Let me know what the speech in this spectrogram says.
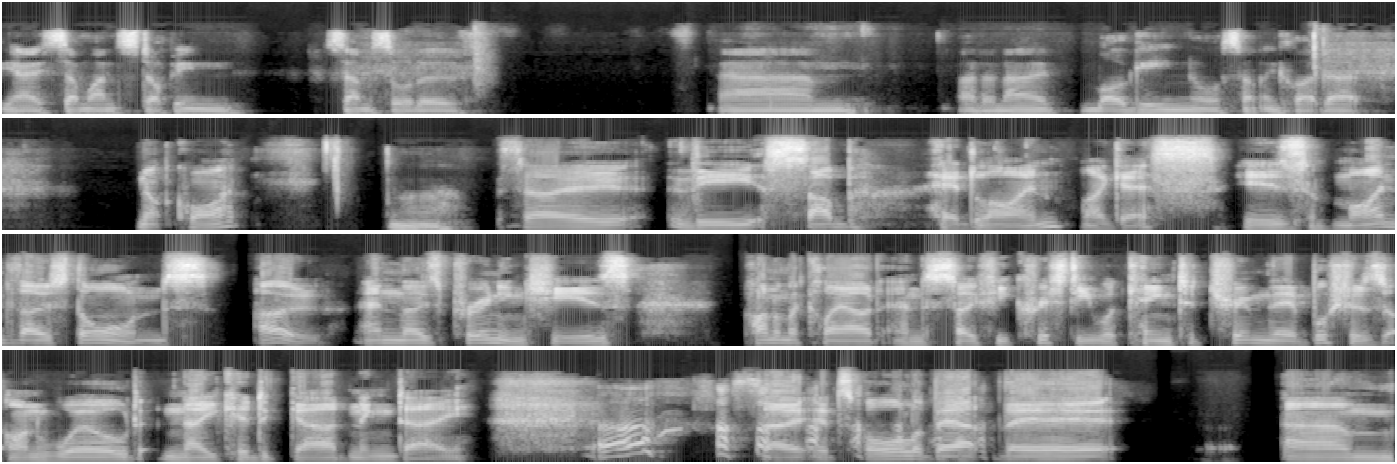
you know someone stopping some sort of um, I don't know logging or something like that? Not quite. Ah, So the sub headline, I guess, is Mind Those Thorns. Oh, and those pruning shears. Connor McLeod and Sophie Christie were keen to trim their bushes on World Naked Gardening Day. So it's all about their, um,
